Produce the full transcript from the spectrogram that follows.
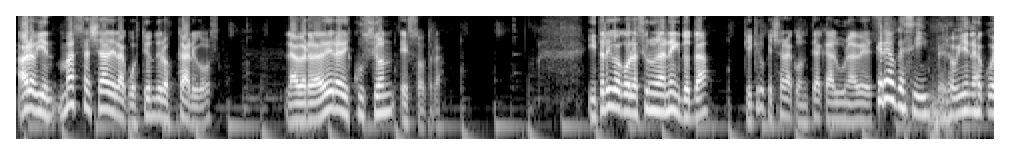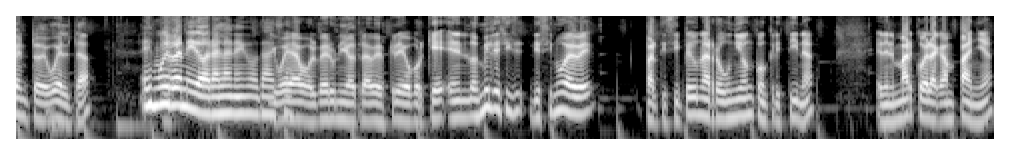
Ahora bien, más allá de la cuestión de los cargos, la verdadera discusión es otra. Y traigo a colación una anécdota, que creo que ya la conté acá alguna vez. Creo que sí. Pero viene a cuento de vuelta. Es muy rendidora la anécdota. Y voy a volver una y otra vez, creo, porque en el 2019 participé de una reunión con Cristina en el marco de la campaña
